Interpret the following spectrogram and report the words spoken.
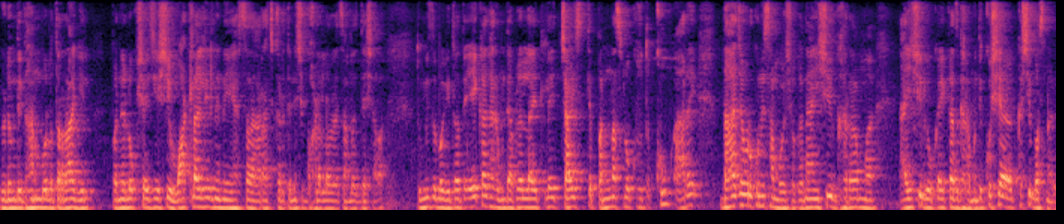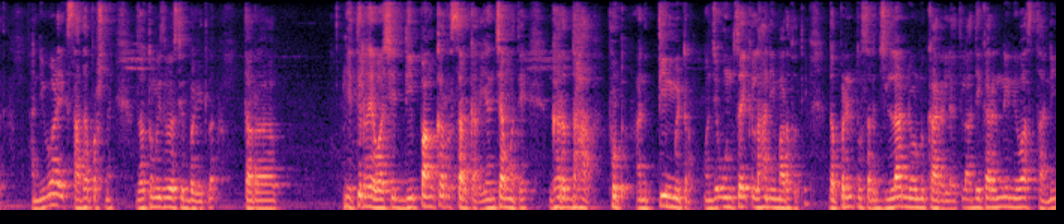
व्हिडिओमध्ये घाण बोललं तर रागील पण या लोकशाहीची अशी वाट लागलेली नाही ह्या सगळ्या अशी घोडा लावला चांगलाच देशाला. तुम्ही जर बघितलं तर एका घरामध्ये आपल्याला इथले चाळीस ते पन्नास लोक सुद्धा खूप अरे दहाच्या वर कोणी सांभाळू शकत नाही. ऐंशी घरा ऐंशी लोक एकाच घरामध्ये कशी कशी बसणार आहेत? हा निव्वळ एक साधा प्रश्न आहे. जर तुम्ही व्यवस्थित बघितलं तर येथील रहिवासी दीपांकर सरकार यांच्या मते घर दहा फूट आणि तीन मीटर म्हणजे उंच एक लहान इमारत होती. द प्रिंटनुसार जिल्हा निवडणूक कार्यालयातील अधिकाऱ्यांनी निवासस्थानी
